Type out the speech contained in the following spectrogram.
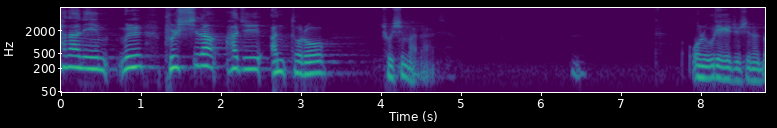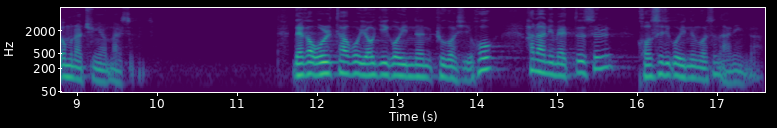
하나님을 불신앙하지 않도록 조심하라. 음. 오늘 우리에게 주시는 너무나 중요한 말씀이죠. 내가 옳다고 여기고 있는 그것이 혹 하나님의 뜻을 거스리고 있는 것은 아닌가?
